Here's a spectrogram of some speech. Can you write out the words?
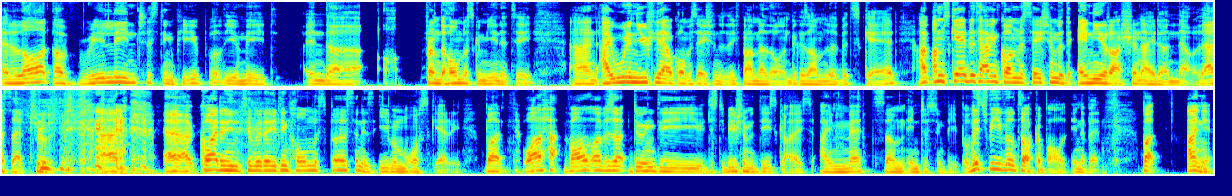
are a lot of really interesting people you meet in the from the homeless community. And I wouldn't usually have conversations if I'm alone because I'm a little bit scared. I'm, I'm scared with having conversation with any Russian I don't know. That's the truth. and uh, quite an intimidating homeless person is even more scary. But while ha- while I was uh, doing the distribution with these guys, I met some interesting people, which we will talk about in a bit. But Anya,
